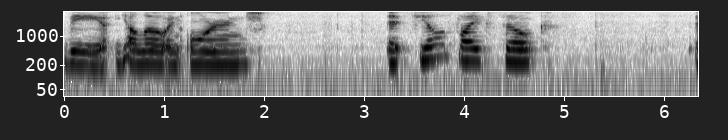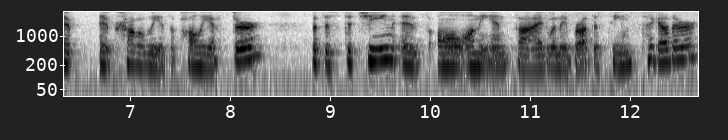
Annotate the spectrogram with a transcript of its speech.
the yellow and orange. It feels like silk. It, it probably is a polyester, but the stitching is all on the inside when they brought the seams together.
